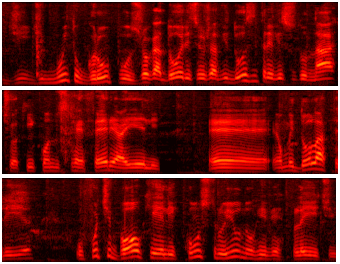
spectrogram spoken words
de, de muito grupo, os jogadores. Eu já vi duas entrevistas do Nacho aqui, quando se refere a ele, é, é uma idolatria. O futebol que ele construiu no River Plate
